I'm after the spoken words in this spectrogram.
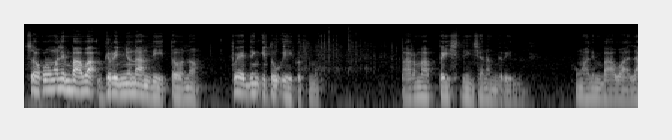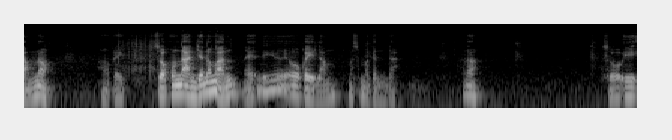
So, kung halimbawa, green yun nandito, no? Pwedeng ito ikot mo. Para ma-paste din siya ng green. Kung halimbawa lang, no? Okay. So, kung nandyan naman, eh, di okay lang. Mas maganda. Ano? So, i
